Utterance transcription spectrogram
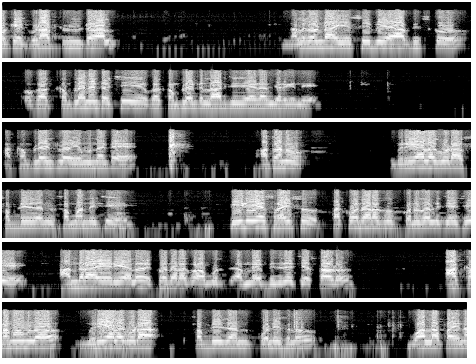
Okay good afternoon to all. Nalgonda ACB ఆఫీస్కు ఒక కంప్లైంట్ వచ్చి ఒక కంప్లైంట్ లాడ్జ్ చేయడం జరిగింది. ఆ కంప్లైంట్లో ఏముందంటే అతను మిర్యాలగూడ సబ్ డివిజన్ సంబంధించి పీడిఎస్ రైస్ తక్కువ ధరకు కొనుగోలు చేసి ఆంధ్ర ఏరియాలో ఎక్కువ ధరకు అమ్ము అమ్మే బిజినెస్ చేస్తాడు. ఆ క్రమంలో మిర్యాలగూడ సబ్ డివిజన్ పోలీసులు వాళ్ళ పైన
